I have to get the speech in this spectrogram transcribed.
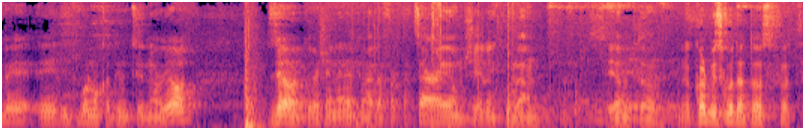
ולטבול מחטים צינוריות. זהו, אני מקווה שנהניתם מהדף הקצר היום, שיהיה לכולם יום טוב. הכל בזכות התוספות.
